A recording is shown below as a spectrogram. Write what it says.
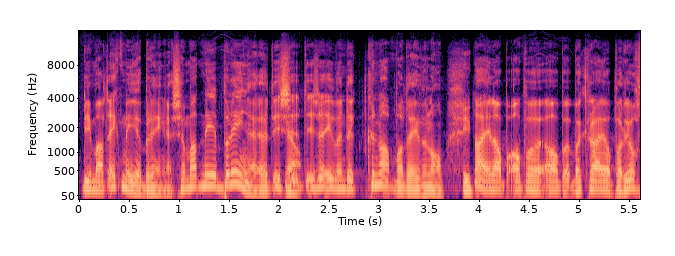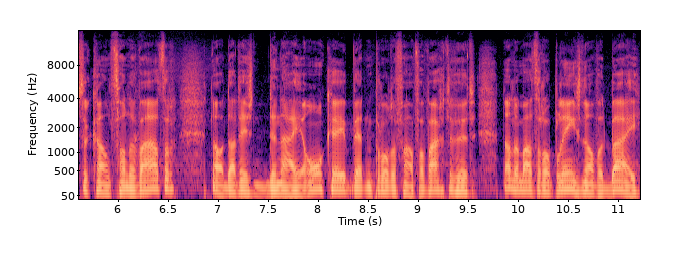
die moet ik meer brengen. Ze moet meer brengen. Het is, het is even, de knop moet even om. Ik- Nou, en op, op, op, we krijgen op de rechterkant van de water, nou dat is de nije onkeep, werd een protter van verwachten wordt. Nou, dan moet er op links nog wat bij.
